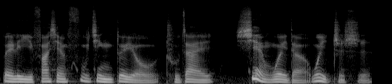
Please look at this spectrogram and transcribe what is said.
贝利发现附近队友处在线位的位置时。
